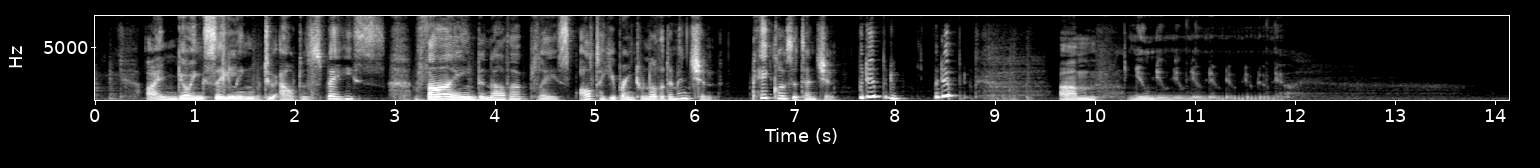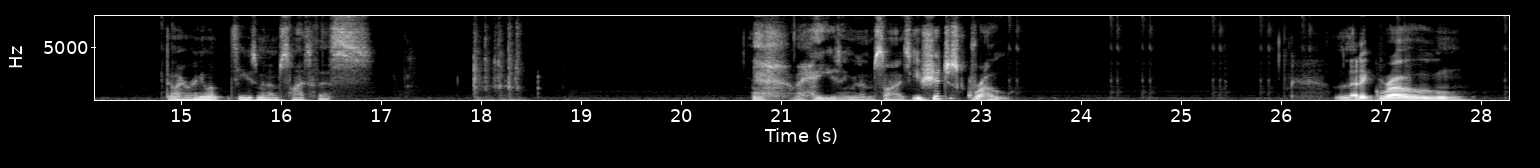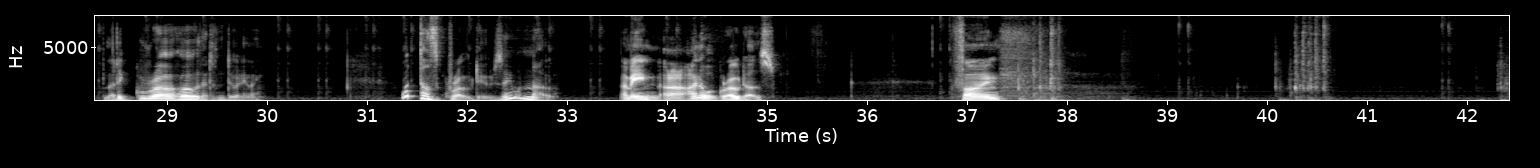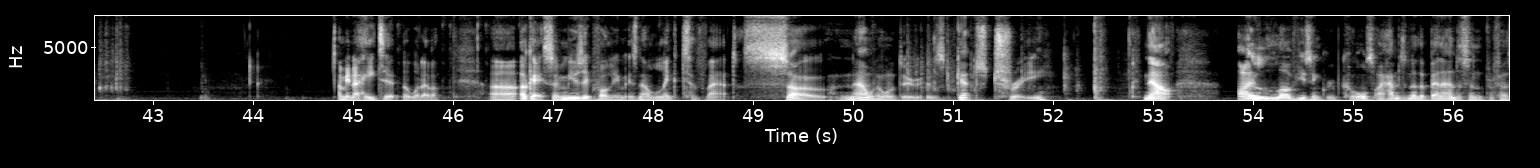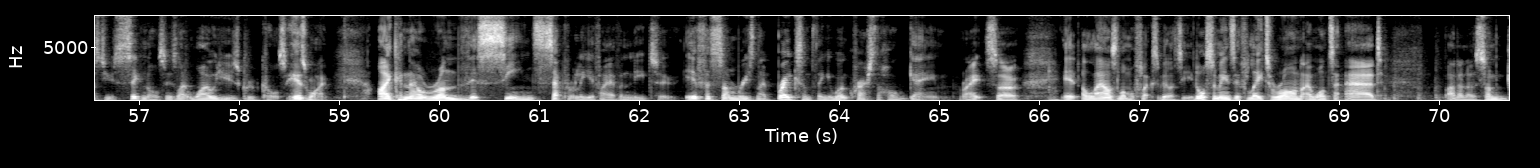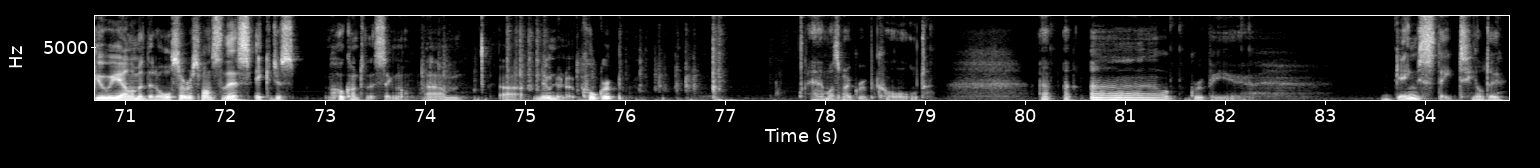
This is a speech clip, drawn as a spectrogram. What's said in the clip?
I'm going sailing to outer space. Find another place. I'll take your brain to another dimension. Pay close attention. Um, new, new, new, new, new, new, new, new, new. Do I really want to use minimum size for this? I hate using minimum size. You should just grow. Let it grow. Let it grow. That doesn't do anything. What does grow do? Does anyone know? I mean, uh, I know what grow does. Fine. I mean, I hate it, but whatever. Uh, okay, so music volume is now linked to that. So now what I want to do is get tree. Now, I love using group calls. I happen to know that Ben Anderson prefers to use signals. He's like, why would you use group calls? Here's why. I can now run this scene separately if I ever need to. If for some reason I break something, it won't crash the whole game, right? So it allows a lot more flexibility. It also means if later on I want to add, I don't know, some GUI element that also responds to this, it could just hook onto the signal. Um, uh, no, no, no, call group. And what's my group called? Uh, uh, uh, what group are you? game state, he'll do.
